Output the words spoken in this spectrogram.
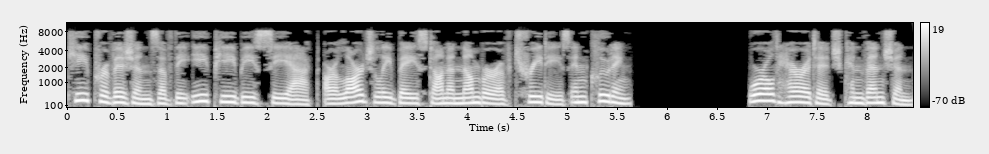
key provisions of the EPBC Act are largely based on a number of treaties including World Heritage Convention,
